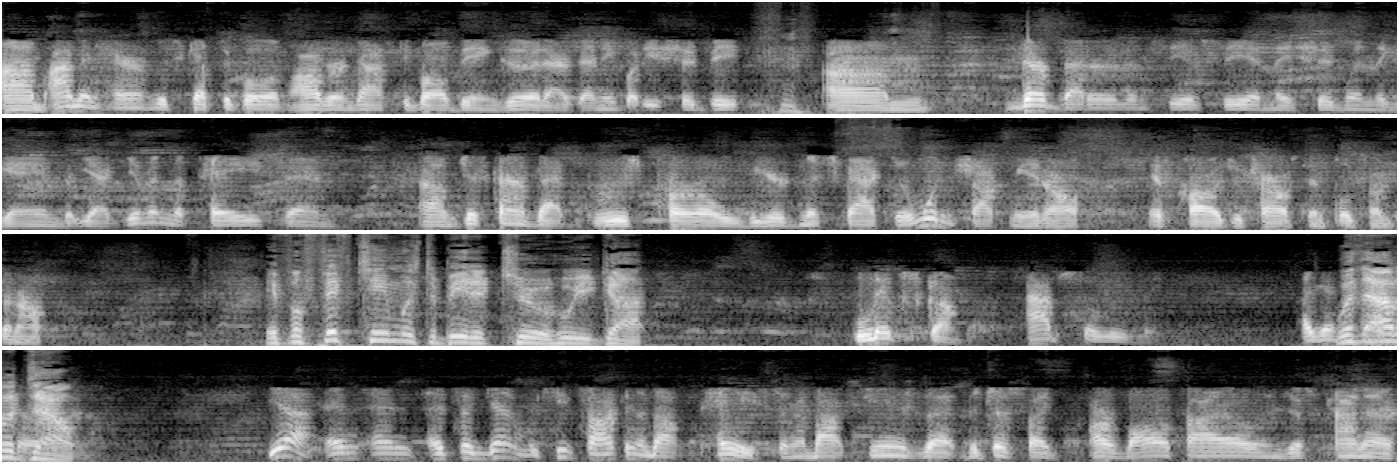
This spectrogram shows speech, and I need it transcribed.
Um, I'm inherently skeptical of Auburn basketball being good, as anybody should be. Um, they're better than CFC, and they should win the game. But yeah, given the pace and um, just kind of that Bruce Pearl weirdness factor, it wouldn't shock me at all if College of Charleston pulled something off. If a 15 was to beat a two, who you got? Lipscomb, absolutely. Against Without a doubt. Yeah, and and it's again we keep talking about pace and about teams that, that just like are volatile and just kind of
